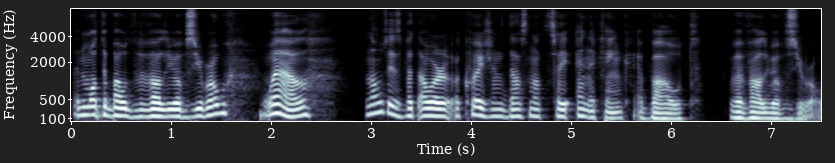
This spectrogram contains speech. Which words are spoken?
And what about the value of 0? Well, notice that our equation does not say anything about the value of 0.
